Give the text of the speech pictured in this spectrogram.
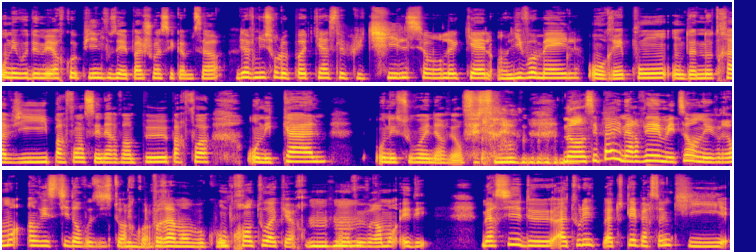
On est vos deux meilleures copines. Vous avez pas le choix, c'est comme ça. Bienvenue sur le podcast le plus chill sur lequel on lit vos mails. on répond, on donne notre avis, parfois on s'énerve un peu, parfois on est calme, on est souvent énervé en fait. non, c'est pas énervé, mais tu sais, on est vraiment investi dans vos histoires quoi. Vraiment beaucoup. On prend tout à cœur, Mhm. on veut vraiment aider. Merci de, à, tous les, à toutes les personnes qui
